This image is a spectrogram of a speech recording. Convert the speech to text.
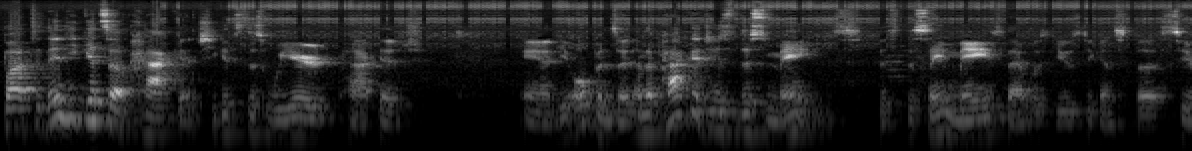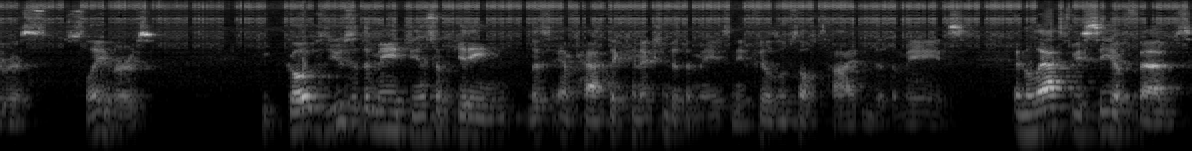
But then he gets a package. He gets this weird package, and he opens it, and the package is this maze. This the same maze that was used against the Sirius slavers. He goes, uses the maze, he ends up getting this empathic connection to the maze, and he feels himself tied into the maze. And the last we see of Phelps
